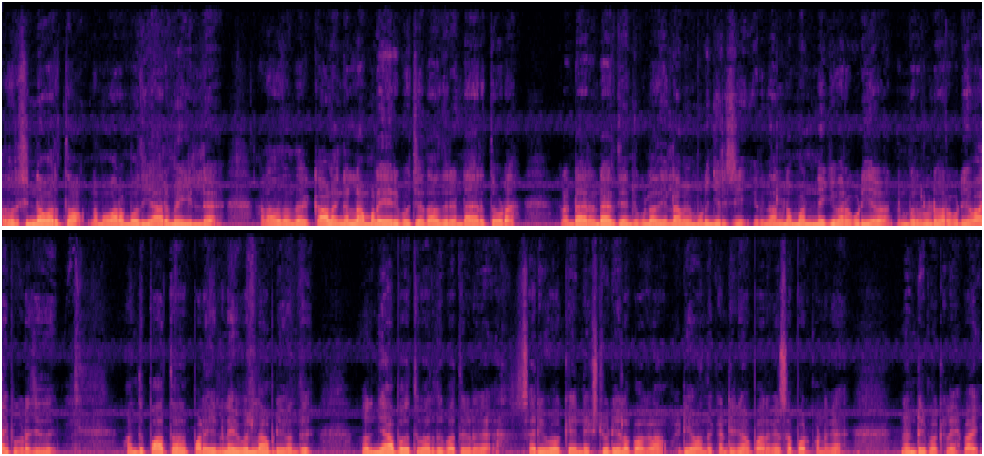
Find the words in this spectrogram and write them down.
அது ஒரு சின்ன வருத்தம். நம்ம வரும்போது யாருமே இல்லை. அதாவது அந்த காலங்கள்லாம் மலையேறி போச்சு. அதாவது ரெண்டாயிரத்தோட ரெண்டாயிரம் ரெண்டாயிரத்தி அஞ்சுக்குள்ளே அது எல்லாமே முடிஞ்சிருச்சு. இருந்தாலும் நம்ம இன்றைக்கி வரக்கூடிய நண்பர்களோட வரக்கூடிய வாய்ப்பு கிடச்சிது. வந்து பார்த்தோம் பழைய நினைவுகள்லாம் அப்படி வந்து ஒரு ஞாபகத்து வருது பார்த்துக்கிடுங்க. சரி ஓகே. நெக்ஸ்ட் வீடியோவில் பார்க்கலாம். வீடியோ வந்து கண்டினியூவாக பாருங்கள் சப்போர்ட் பண்ணுங்கள் நன்றி மக்களே. பாய்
